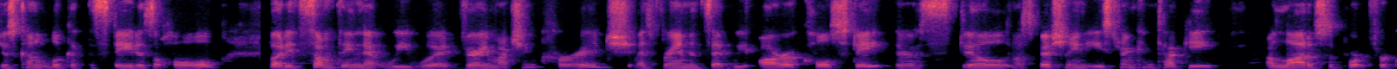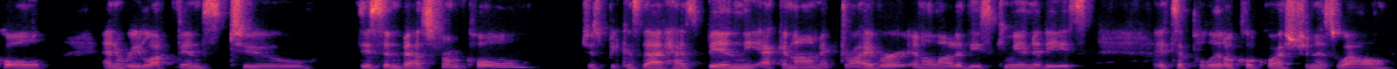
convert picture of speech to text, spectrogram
just kind of look at the state as a whole, but it's something that we would very much encourage. As Brandon said, we are a coal state. There's still, especially in eastern Kentucky, a lot of support for coal and a reluctance to disinvest from coal just because that has been the economic driver in a lot of these communities. It's a political question as well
